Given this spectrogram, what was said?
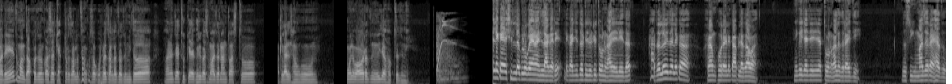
अरे तुम्हाला दाखवतो कसं ट्रॅक्टर चालवतो कसं घोडं चालवतो तुम्ही तर आणि त्या चुक्या घरी कसं माझं आणतो असतो आपल्याला सांगून मला वावरातून येऊ द्या फक्त तुम्ही काय शिल्लक लोक नाही लागा रे लेकाचे दटी दटी तोंड घालायला येतात हा झालं का हराम खोरायला का आपल्या गावात निघायच्या तोंड घालत राहते जसं की माझं राहा तो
